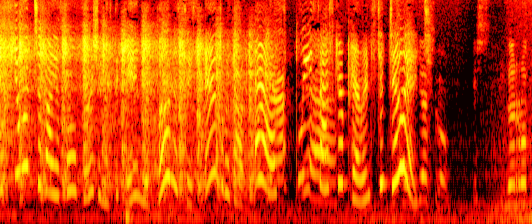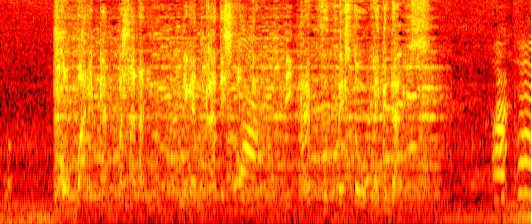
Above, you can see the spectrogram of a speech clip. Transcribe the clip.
If you want to buy a full version of the game with bonuses and without ads, please ask your parents to do it. lo. Is the road lo. Kobarkan pesanan dengan gratis ongkir di GrabFood Resto Legendaris. Okay.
